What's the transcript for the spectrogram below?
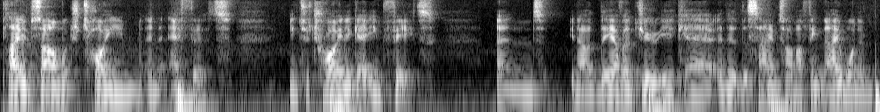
played so much time and effort into trying to get him fit, and you know they have a duty of care, and at the same time, I think they want to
